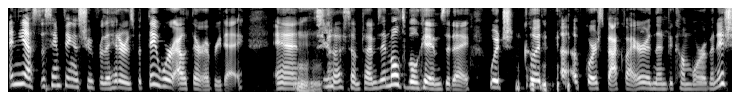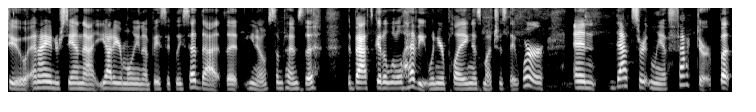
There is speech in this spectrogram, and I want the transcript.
And yes, the same thing is true for the hitters, but they were out there every day and mm-hmm. sometimes in multiple games a day, which could, uh, of course, backfire and then become more of an issue. And I understand that Yadier Molina basically said that, that, you know, sometimes the, the bats get a little heavy when you're playing as much as they were. And that's certainly a factor. But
